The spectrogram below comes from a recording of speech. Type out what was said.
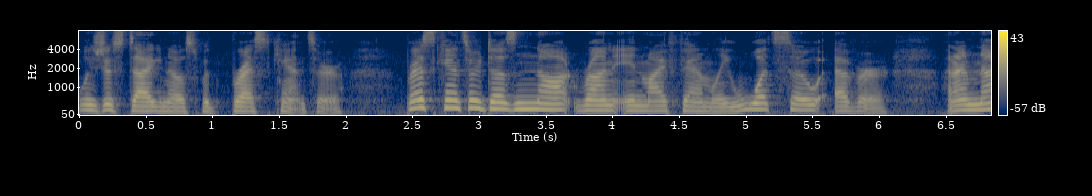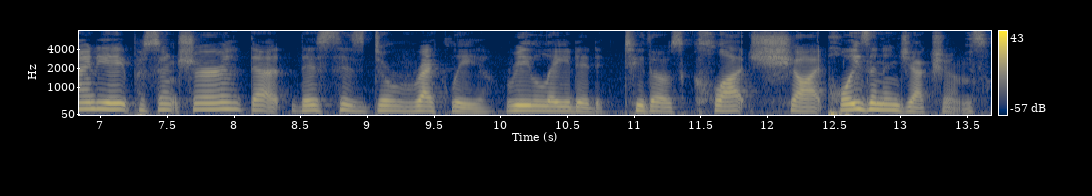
was just diagnosed with breast cancer. Breast cancer does not run in my family whatsoever. And I'm 98% sure that this is directly related to those clot shot poison injections.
